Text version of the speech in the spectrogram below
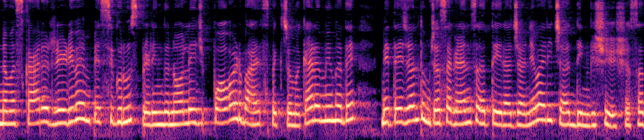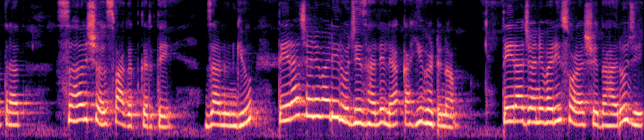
नमस्कार radio M P S C Guru spreading the knowledge powered by Spectrum अकॅडमीमध्ये मी तेजल तुमच्या सगळ्यांचं तेरा जानेवारीच्या दिनविशेष सत्रात सहर्ष स्वागत करते. जाणून घेऊ तेरा जानेवारी रोजी झालेल्या काही घटना. तेरा जानेवारी सोळाशे दहा रोजी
